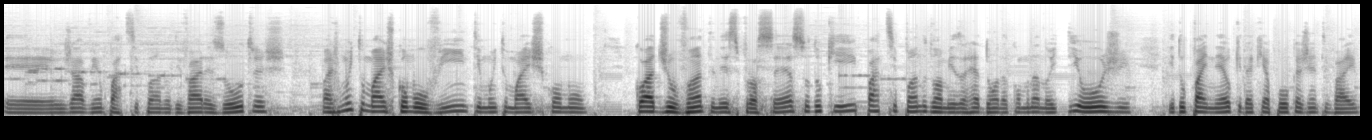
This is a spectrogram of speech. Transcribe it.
É, eu já venho participando de várias outras, mas muito mais como ouvinte, muito mais como coadjuvante nesse processo do que participando de uma mesa redonda como na noite de hoje e do painel que daqui a pouco a gente vai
